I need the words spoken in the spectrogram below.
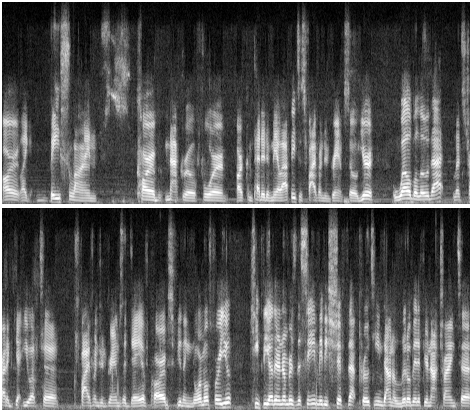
our like baseline carb macro for our competitive male athletes is 500 grams. So you're well below that. Let's try to get you up to 500 grams a day of carbs, feeling normal for you. Keep the other numbers the same. Maybe shift that protein down a little bit if you're not trying to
